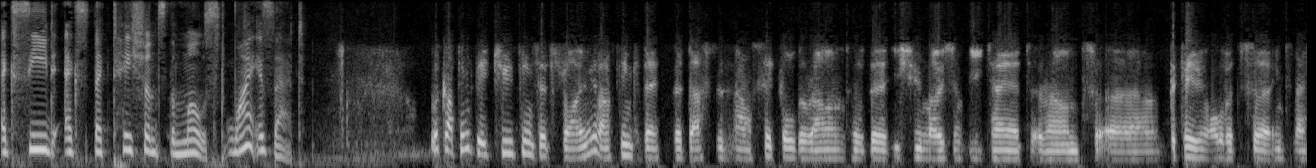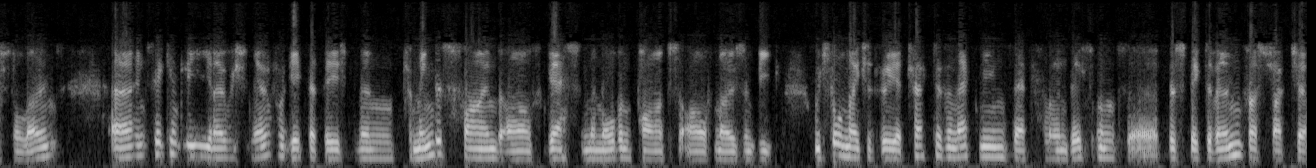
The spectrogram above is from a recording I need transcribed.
exceed expectations the most. Why is that? Look, I think there are two things that's driving it. I think that the dust is now settled around the issue Mozambique had around uh, declaring all of its uh, international loans. Uh, and secondly, you know, we should never forget that there's been tremendous find of gas in the northern parts of Mozambique, which still makes it very attractive. And that means that from an investment uh, perspective and infrastructure,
